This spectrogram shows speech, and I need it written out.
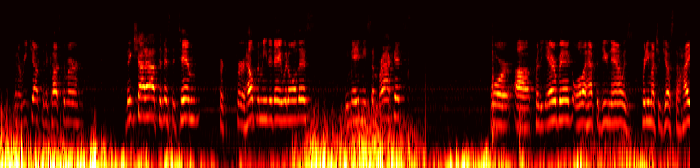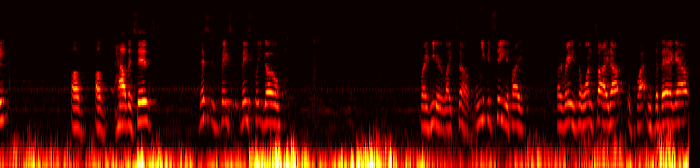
I'm gonna reach out to the customer. Big shout out to Mr. Tim for, for helping me today with all this. He made me some brackets for, uh, for the airbag. All I have to do now is pretty much adjust the height of, of how this is. This would bas- basically go right here like so. And you can see if I, if I raise the one side up, it flattens the bag out.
